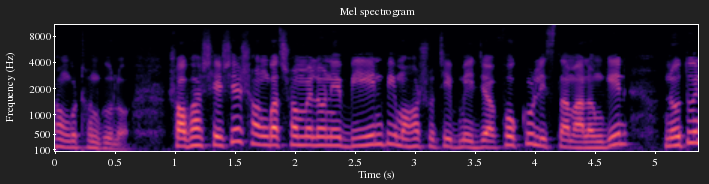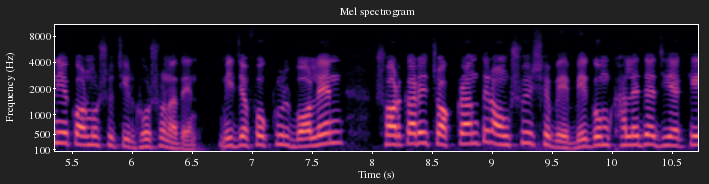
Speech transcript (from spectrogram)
সংগঠনগুলো। সভা শেষে সংবাদ সম্মেলনে বিএনপি মহাসচিব মির্জা ফখরুল ইসলাম আলমগীর নতুন এ কর্মসূচির ঘোষণা দেন। মির্জা ফখরুল বলেন, সরকারের চক্রান্তের অংশ হিসেবে বেগম খালেদা জিয়াকে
